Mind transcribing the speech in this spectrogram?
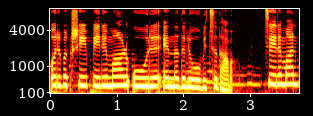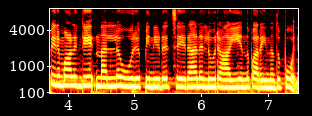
ഒരുപക്ഷെ പെരുമാൾ ഊര് എന്നത് ലോപിച്ചതാവാം. ചേരമാൻ പെരുമാളിന്റെ നല്ല ഊര് പിന്നീട് ചേരാനല്ലൂരായി എന്ന് പറയുന്നത് പോലെ.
